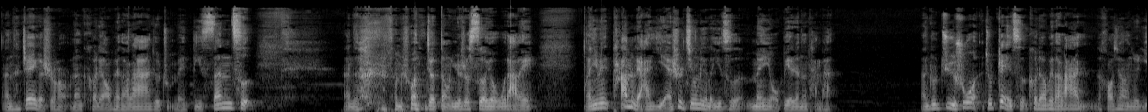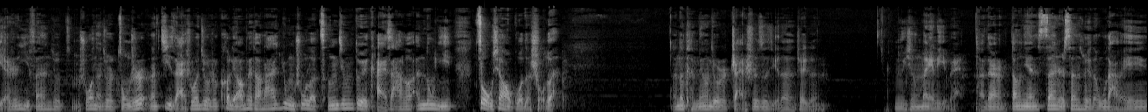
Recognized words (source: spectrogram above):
那那这个时候，那克里奥佩特拉就准备第三次，那 怎么说呢？就等于是色诱乌大维啊，因为他们俩也是经历了一次没有别人的谈判。啊，就据说，就这次克里奥佩特拉好像就也是一番，就怎么说呢？就是总之，那记载说，就是克里奥佩特拉用出了曾经对凯撒和安东尼奏效过的手段。那肯定就是展示自己的这个。女性魅力呗啊！但是当年三十三岁的乌大维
